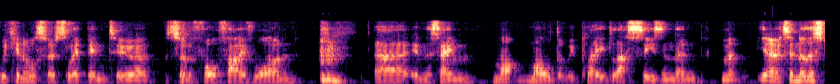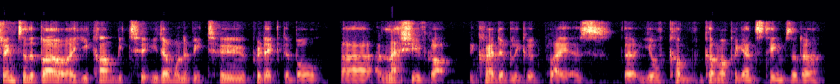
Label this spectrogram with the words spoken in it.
we can also slip into a sort of four-five-one. uh, in the same mold that we played last season, then you know it's another string to the bow. You can't be too, you don't want to be too predictable uh, unless you've got incredibly good players that you'll come come up against teams that are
